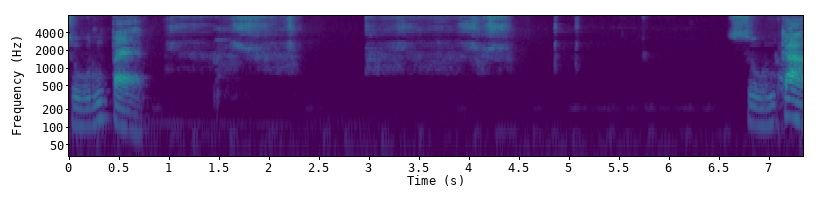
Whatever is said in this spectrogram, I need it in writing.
ศูนย์แปด ศูนย์เก้า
